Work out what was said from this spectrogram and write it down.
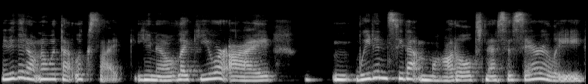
maybe they don't know what that looks like. You know, like you or i we didn't see that modeled necessarily.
